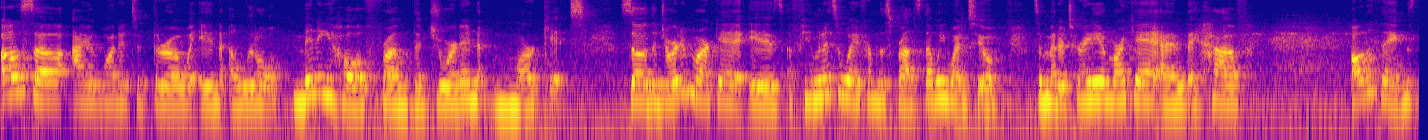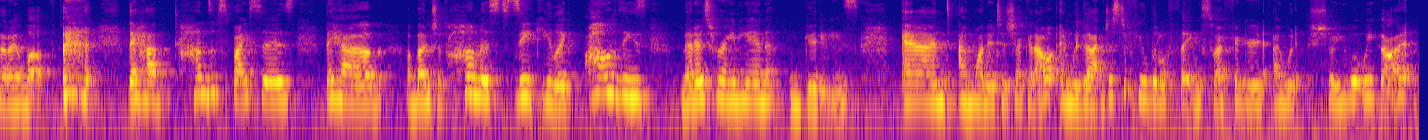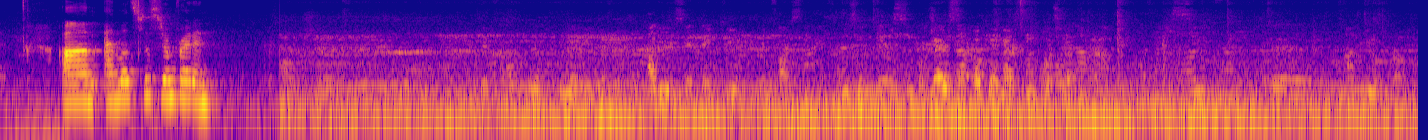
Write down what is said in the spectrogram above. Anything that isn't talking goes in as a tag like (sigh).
also, I wanted to throw in a little mini haul from the Jordan Market. So the Jordan Market is a few minutes away from the Sprouts that we went to. It's a Mediterranean market and they have all the things that I love. (laughs) they have tons of spices, they have a bunch of hummus, tzatziki, like all of these Mediterranean goodies and I wanted to check it out and we got just a few little things so I figured I would show you what we got um, and let's just jump right in. How do you say thank you in Farsi? Merci. Merci. Okay, merci. What's your name?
